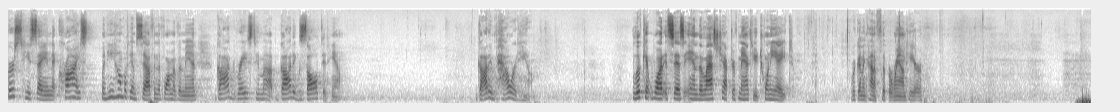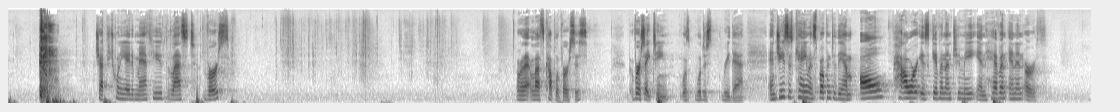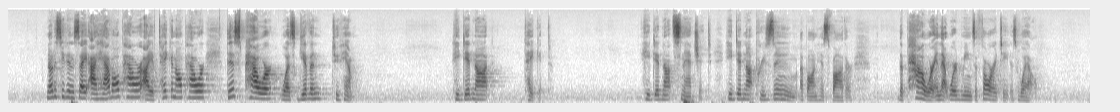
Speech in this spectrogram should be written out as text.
First, he's saying that Christ, when he humbled himself in the form of a man, God raised him up, God exalted him, God empowered him. Look at what it says in the last chapter of Matthew 28. We're going to kind of flip around here. chapter 28 of Matthew, the last verse. Or that last couple of verses, verse 18, we'll, we'll just read that. And Jesus came and spoke unto them, All power is given unto me in heaven and in earth. Notice he didn't say, I have all power, I have taken all power. This power was given to him. He did not take it, he did not snatch it, he did not presume upon his Father the power, and that word means authority as well.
